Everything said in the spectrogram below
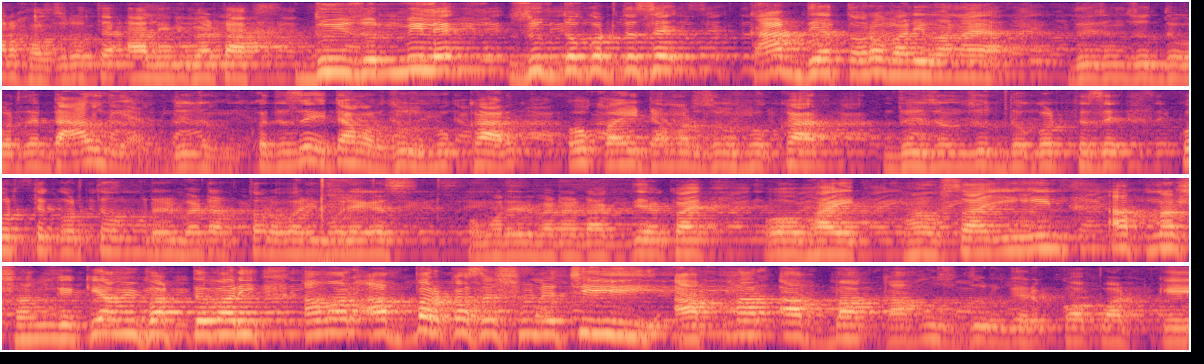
আর হজরতে আলীর বেটা। দুইজন মিলে যুদ্ধ করতেছে। কাঠ দিয়ে তরবারি বানায় দুইজন যুদ্ধ করতে ডাল নিয়ে দুইজন করতেছে। এটা আমার জুলফুকার ও কয়, এটা আমার জুলফুকার দুইজন যুদ্ধ করতেছে। করতে করতে অমরের বেটার তরবারি পড়ে গেছে। অমরের বেটা ডাক দিয়ে কয়, ও ভাই হুসাইন, আপনার সঙ্গে কি আমি পারতে পারি? আমার আব্বার কাছে শুনেছি, আপনার আব্বা কামুজ দুর্গের কপাটকে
